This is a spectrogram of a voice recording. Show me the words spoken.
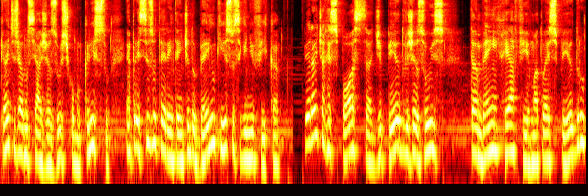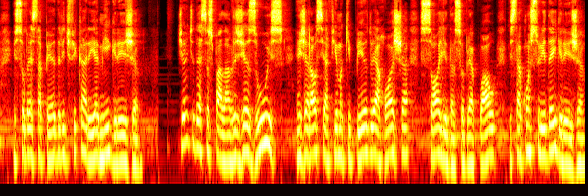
que antes de anunciar Jesus como Cristo, é preciso ter entendido bem o que isso significa. Perante a resposta de Pedro, Jesus também reafirma: Tu és Pedro, e sobre esta pedra edificarei a minha igreja. Diante dessas palavras, Jesus, em geral, se afirma que Pedro é a rocha sólida sobre a qual está construída a igreja,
